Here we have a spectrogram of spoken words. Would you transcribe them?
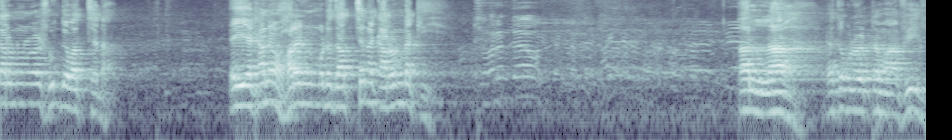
কারণ ওনারা শুনতে পাচ্ছে না। এই এখানে হরেন মোটে যাচ্ছে না, কারণটা কি? আল্লাহ, এত বড় একটা মাহফিল।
